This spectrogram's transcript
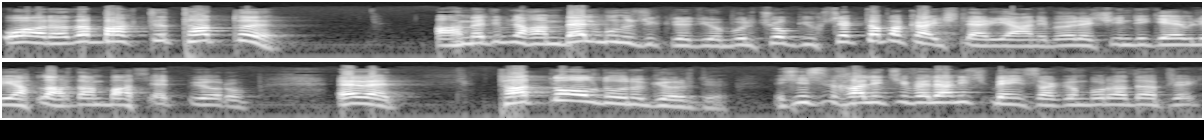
o arada baktı tatlı. Ahmed İbni Hanbel bunu zikrediyor. Bu çok yüksek tabaka işler yani. Böyle şimdiki evliyalardan bahsetmiyorum. Evet. Tatlı olduğunu gördü. E şimdi siz haliçi falan içmeyin sakın burada pek.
